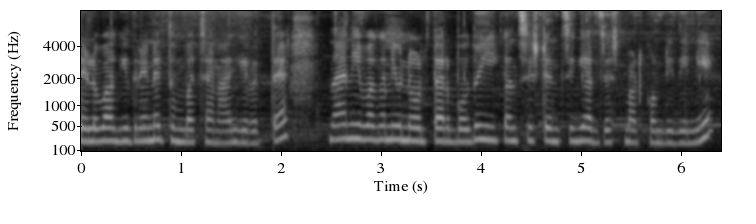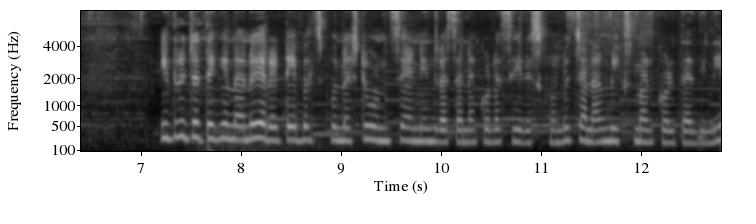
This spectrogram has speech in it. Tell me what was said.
ತೆಳುವಾಗಿದ್ರೇ ತುಂಬ ಚೆನ್ನಾಗಿರುತ್ತೆ. ನಾನು ಇವಾಗ ನೀವು ನೋಡ್ತಾ ಇರ್ಬೋದು ಈ ಕನ್ಸಿಸ್ಟೆನ್ಸಿಗೆ ಅಡ್ಜಸ್ಟ್ ಮಾಡ್ಕೊಂಡಿದ್ದೀನಿ. ಇದ್ರ ಜೊತೆಗೆ ನಾನು ಎರಡು ಟೇಬಲ್ ಸ್ಪೂನಷ್ಟು ಹುಣಸೆ ಹಣ್ಣಿನ ರಸನ ಕೂಡ ಸೇರಿಸ್ಕೊಂಡು ಚೆನ್ನಾಗಿ ಮಿಕ್ಸ್ ಮಾಡ್ಕೊಳ್ತಾ ಇದ್ದೀನಿ.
